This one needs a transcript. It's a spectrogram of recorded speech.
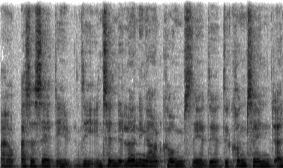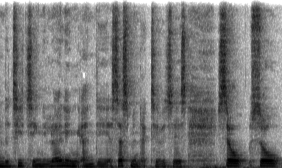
uh, as I said, the, the intended learning outcomes, the, the, the content and the teaching, learning and the assessment activities. So, so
